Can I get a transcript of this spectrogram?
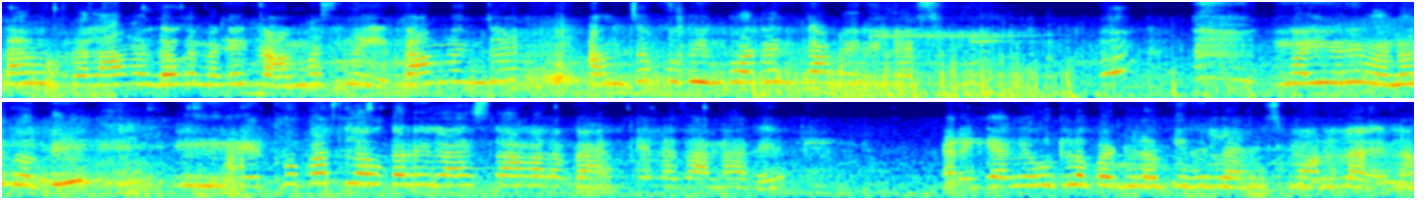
काय म्हणतो त्याला आम्हाला दोघांना काही कामच नाही काम म्हणजे आमचं खूप इम्पॉर्टंट काम आहे रिलॅक्स मयुरी म्हणत होती की खूपच लवकर रिलायन्सला आम्हाला बॅन केलं जाणार आहे. कारण की आम्ही उठलं पडलं की रिलायन्स मॉलला आहे ना.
